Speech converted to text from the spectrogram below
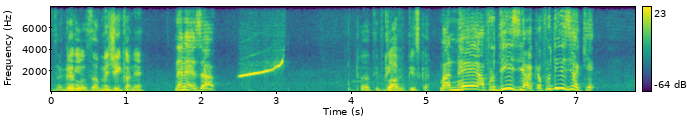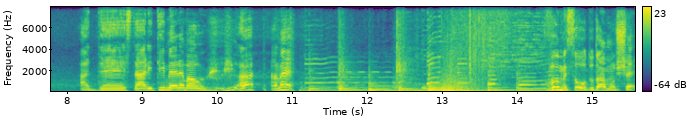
za grlo, za mežikanje, ne, ne, za, da ti v glavi piska. ma ne, afrodizijak, afrodizijak je. A de, stari, ti mene malo, a, a me? V meso dodamo še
